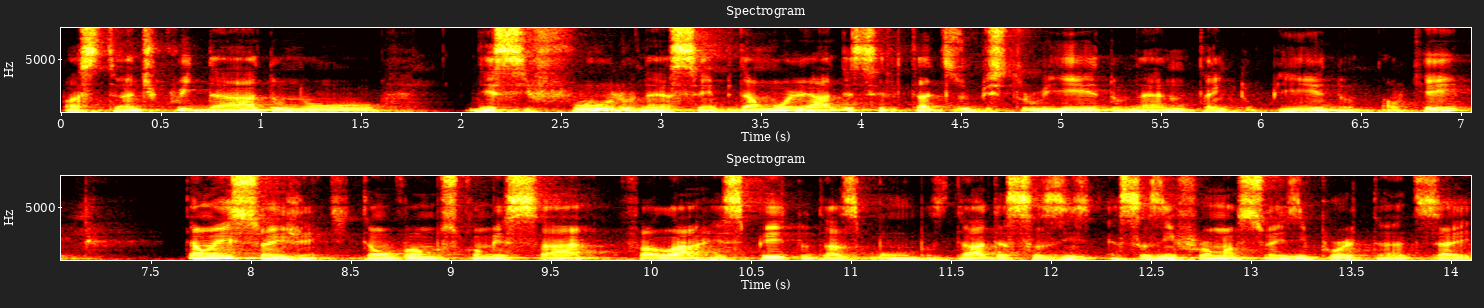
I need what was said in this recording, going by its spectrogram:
bastante cuidado no, nesse furo, né? Sempre dá uma olhada se ele está desobstruído, né? Não está entupido, ok? Então é isso aí, gente. Então vamos começar a falar a respeito das bombas, dadas essas, essas informações importantes aí,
